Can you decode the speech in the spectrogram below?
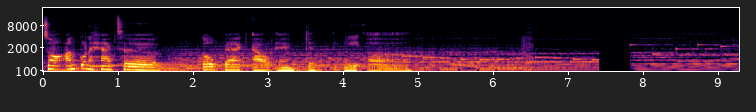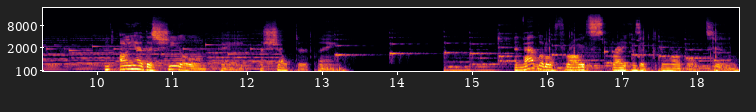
So I'm gonna have to go back out and get the uh Oh yeah, the shield thing, or shelter thing. And that little frog sprite is adorable too.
